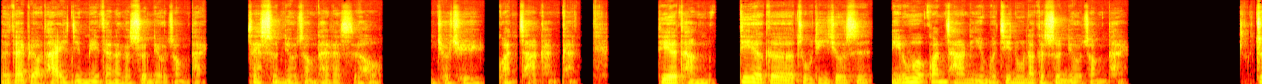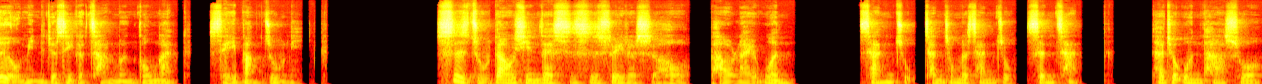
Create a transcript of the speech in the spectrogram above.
那代表他已经没在那个顺流状态。在顺流状态的时候，你就去观察看看。第二堂第二个主题就是，你如何观察你有没有进入那个顺流状态。最有名的就是一个禅门公案，谁绑住你？世主道心在十四岁的时候跑来问山主，禅宗的山主僧璨，他就问他说：“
